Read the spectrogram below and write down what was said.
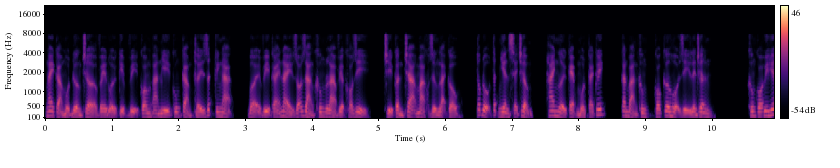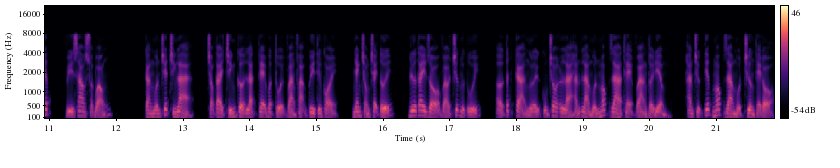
Ngay cả một đường trở về đội kịp vị company cũng cảm thấy rất kinh ngạc, bởi vì cái này rõ ràng không là việc khó gì, chỉ cần trạ mạc dừng lại cầu, tốc độ tất nhiên sẽ chậm, hai người kẹp một cái kích, căn bản không có cơ hội gì lên chân. Không có uy hiếp, vì sao xoa bóng? Càng muốn chết chính là, trọng tài chính cờ lặt kẹ bật tuổi vàng phạm quy tiếng còi, nhanh chóng chạy tới, đưa tay dò vào trước ngực túi ở tất cả người cũng cho là hắn là muốn móc ra thẻ vàng thời điểm hắn trực tiếp móc ra một chương thẻ đỏ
